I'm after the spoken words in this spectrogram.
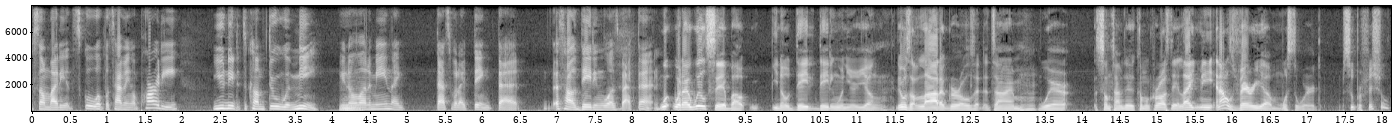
somebody at school was having a party, you needed to come through with me. You Mm. know what I mean? Like, that's what I think that that's how dating was back then. What what I will say about you know date, dating when you're young, there was a lot of girls at the time Mm-hmm. where sometimes they would come across they like me, and I was very um what's the word superficial.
